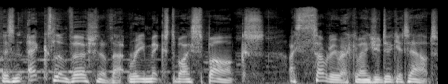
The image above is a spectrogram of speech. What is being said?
There's an excellent version of that remixed by Sparks. I thoroughly recommend you dig it out.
